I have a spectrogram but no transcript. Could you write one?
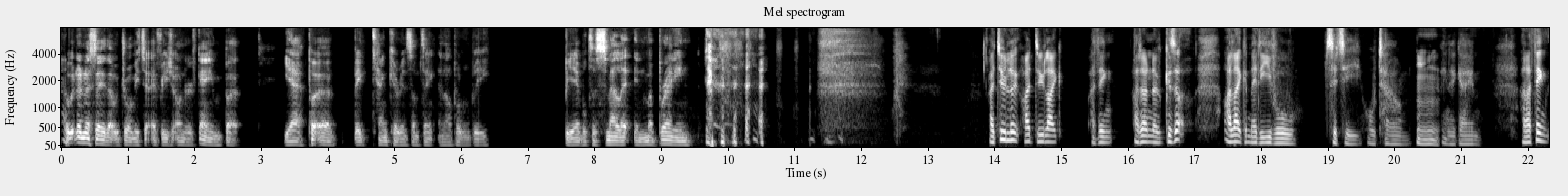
I wouldn't necessarily that would draw me to every genre of game, but yeah, put a big tanker in something and I'll probably be able to smell it in my brain. I do look. I do like. I think I don't know because I, I like a medieval city or town Mm. in a game, and I think,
